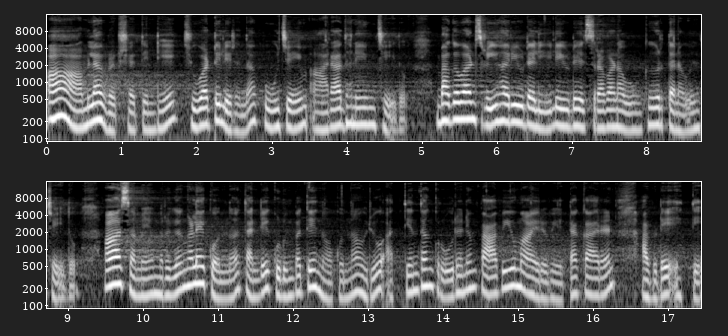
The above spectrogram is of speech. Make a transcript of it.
ആ ആംലവൃക്ഷത്തിന്റെ ചുവട്ടിലിരുന്ന് പൂജയും ആരാധനയും ചെയ്തു. ഭഗവാൻ ശ്രീഹരിയുടെ ലീലയുടെ ശ്രവണവും കീർത്തനവും ചെയ്തു. ആ സമയം മൃഗങ്ങളെ കൊന്ന് തന്റെ കുടുംബത്തെ നോക്കുന്ന ഒരു അത്യന്തം ക്രൂരനും പാപിയുമായൊരു വേട്ടക്കാരൻ അവിടെ എത്തി.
